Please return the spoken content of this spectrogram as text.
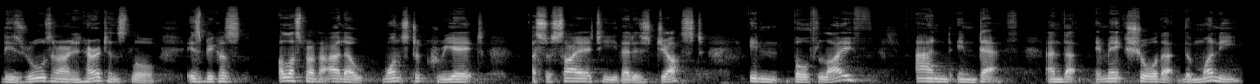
these rules around inheritance law, is because Allah subhanahu wa ta'ala wants to create a society that is just in both life and in death and that it makes sure that the money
